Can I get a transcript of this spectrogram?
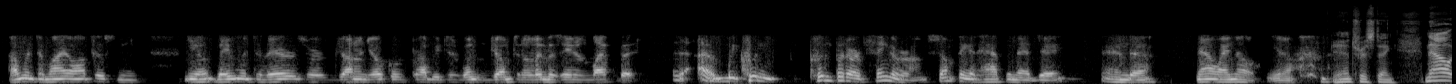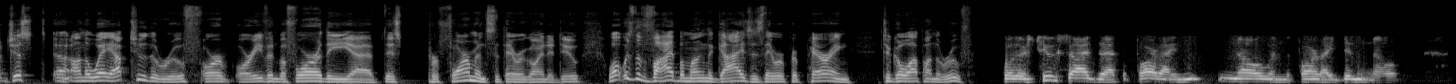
I went to my office and you know they went to theirs, or John and Yoko probably just went and jumped in a limousine and left. But uh, we couldn't couldn't put our finger on something had happened that day, and uh, now I know. You know. Interesting. Now, just uh, on the way up to the roof, or or even before the uh, this performance that they were going to do, what was the vibe among the guys as they were preparing to go up on the roof? Well, there's two sides to that. The part I know and the part I didn't know.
